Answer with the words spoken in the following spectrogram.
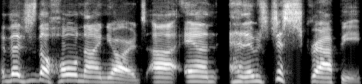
that's just the whole nine yards. Uh, and and it was just scrappy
